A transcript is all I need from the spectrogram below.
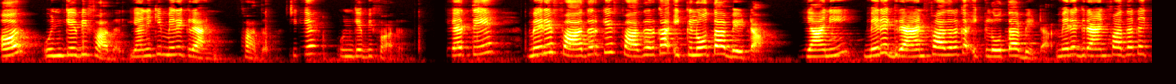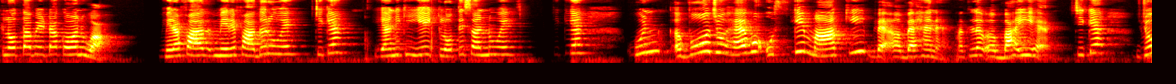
और उनके भी फादर, यानी कि मेरे ग्रैंड फादर ठीक है? उनके भी फादर कहते, मेरे फादर के फादर का इकलौता बेटा, यानी मेरे ग्रैंडफादर का इकलौता बेटा. मेरे ग्रैंडफादर का इकलौता बेटा कौन हुआ? मेरा फादर मेरे फादर हुए, ठीक है? यानी कि ये इकलौते सन हुए, ठीक है? उन, वो जो है, वो उसकी माँ की बहन है मतलब भाई है, ठीक है? जो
